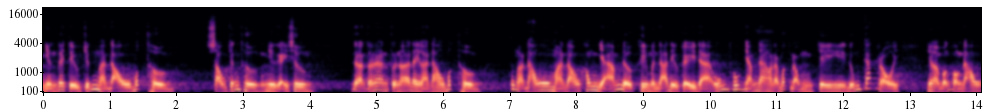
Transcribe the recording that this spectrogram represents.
những cái triệu chứng mà đau bất thường sau chấn thương cũng như gãy xương tức là tôi nói, tôi nói ở đây là đau bất thường tức là đau mà đau không giảm được. Khi mình đã điều trị, đã uống thuốc giảm đau, đã bất động chi đúng cách rồi, nhưng mà vẫn còn đau,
